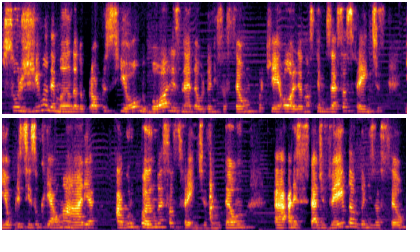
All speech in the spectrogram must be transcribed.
surgiu a demanda do próprio CEO, do Bolis, né, da organização, porque, olha, nós temos essas frentes e eu preciso criar uma área agrupando essas frentes. Então, a necessidade veio da organização,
